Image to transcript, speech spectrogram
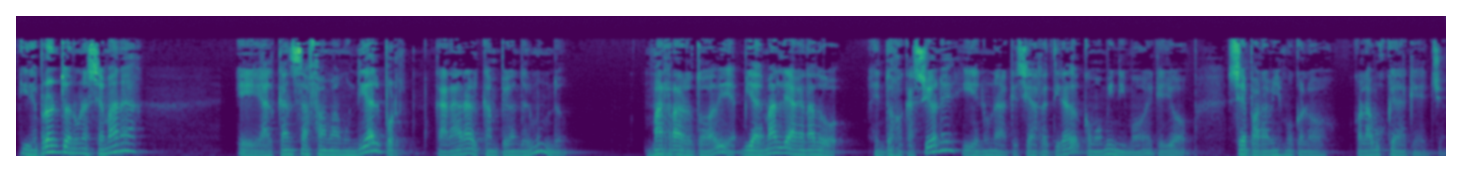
Y de pronto, en unas semanas, eh, alcanza fama mundial por ganar al campeón del mundo. Más raro todavía. Y además le ha ganado en dos ocasiones y en una que se ha retirado como mínimo, eh, que yo sepa ahora mismo con, con la búsqueda que he hecho.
